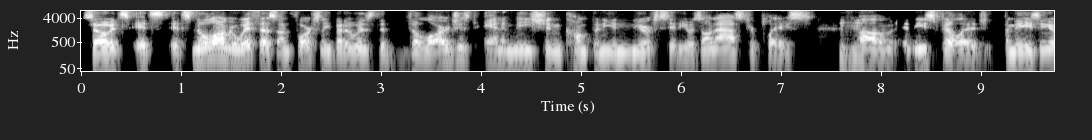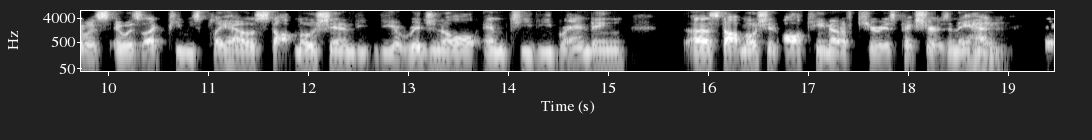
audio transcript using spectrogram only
so it's it's it's no longer with us unfortunately but it was the the largest animation company in new york city it was on astor place Mhm. um in east village amazing it was it was like pee-wee's playhouse stop motion the the original mtv branding uh stop motion all came out of curious pictures and they had Mm. they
